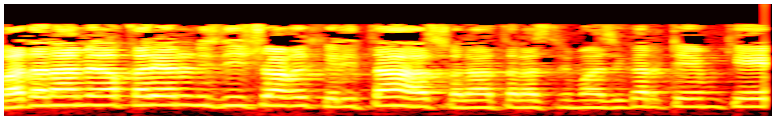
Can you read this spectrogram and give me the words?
فدنا من القريه نږدې شو هغه کلی ته صلات العصر مازیګر ټیم کې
